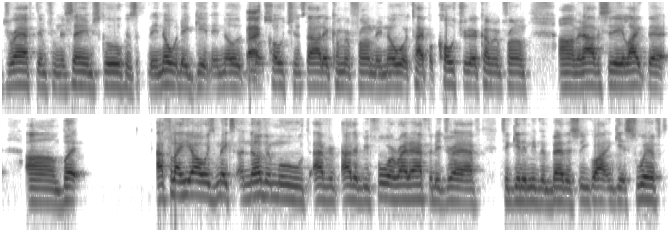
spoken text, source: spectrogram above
drafting from the same school because they know what they're getting. They know what coaching style they're coming from. They know what type of culture they're coming from, um, and obviously they like that. Um, but I feel like he always makes another move either, either before or right after the draft to get him even better. So you go out and get Swift,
